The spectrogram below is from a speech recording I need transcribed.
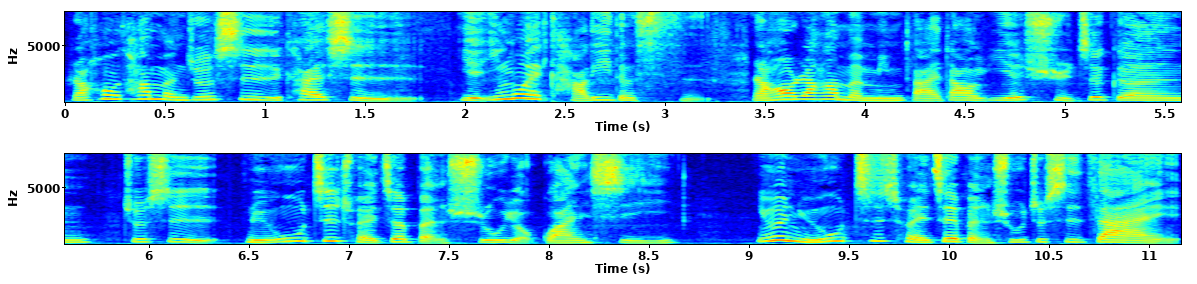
然后他们就是开始，也因为卡莉的死，然后让他们明白到，也许这跟就是《女巫之锤》这本书有关系。因为《女巫之锤》这本书就是在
